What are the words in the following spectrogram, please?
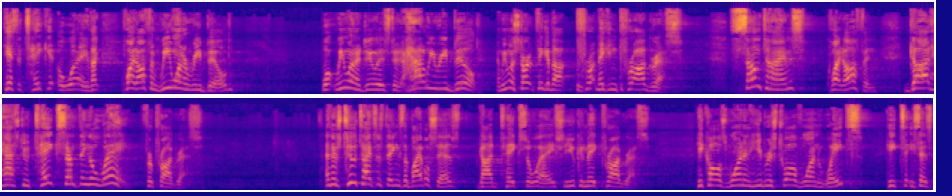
He has to take it away. In fact, quite often we want to rebuild. What we want to do is to, how do we rebuild? And we want to start thinking about pro- making progress. Sometimes, quite often, God has to take something away for progress. And there's two types of things the Bible says God takes away so you can make progress. He calls one in Hebrews 12, 1 weights. He, t- he says,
